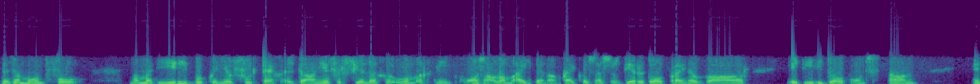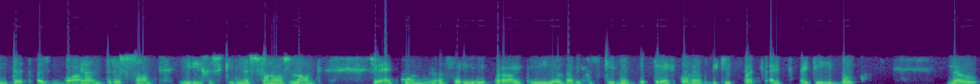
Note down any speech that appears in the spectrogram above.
Dis 'n mond vol, maar met hierdie boek in jou voertuig is daar nie 'n vervelige oomblik nie. Ons haal hom uit en dan kyk ons as ons deur 'n dorp ry nou waar het hierdie dorp ontstaan? En dit is baie interessant hierdie geskiedenis van ons land. So ek kon vir hierdie praatjie wat die geskiedenis betref kon 'n bietjie put uit uit hierdie boek. Nou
